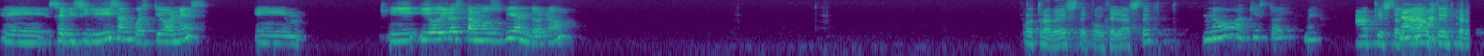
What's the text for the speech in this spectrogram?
eh, se visibilizan cuestiones em, y, hoy lo estamos viendo, ¿no? ¿Otra vez te congelaste? No, aquí estoy. Ah, aquí estoy. Ah, ok, perdón.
